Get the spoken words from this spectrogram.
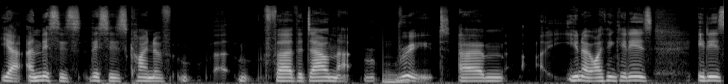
yeah, and this is this is kind of uh, further down that r- Mm. route. Um, you know, I think it is it is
